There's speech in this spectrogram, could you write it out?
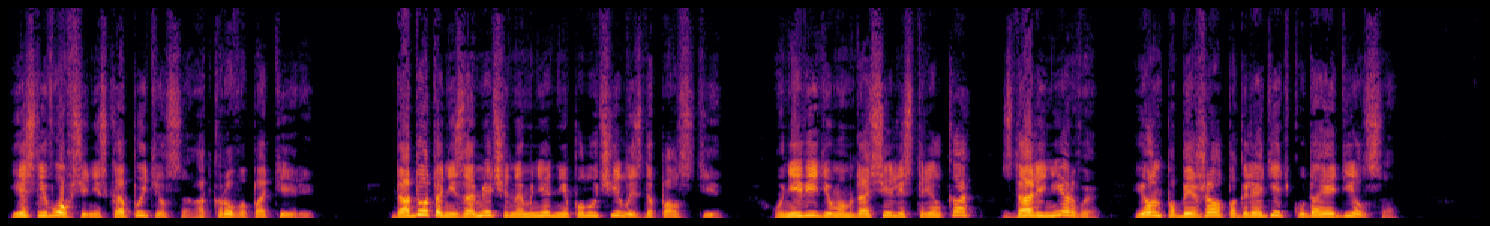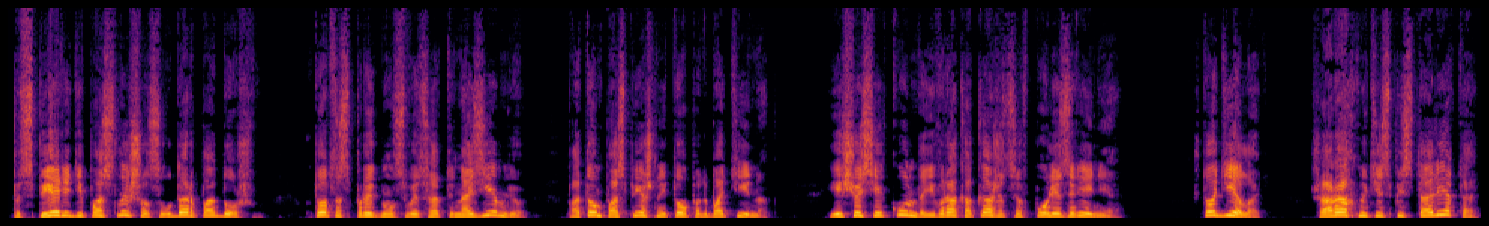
Если вовсе не скопытился от кровопотери. До дота незамеченно мне не получилось доползти. У невидимого доселе стрелка сдали нервы, и он побежал поглядеть, куда я делся. Спереди послышался удар подошв. Кто-то спрыгнул с высоты на землю, потом поспешный топот ботинок. Еще секунда, и враг окажется в поле зрения. Что делать? Шарахнуть из пистолета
